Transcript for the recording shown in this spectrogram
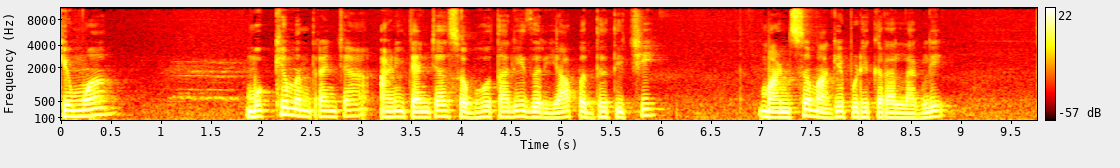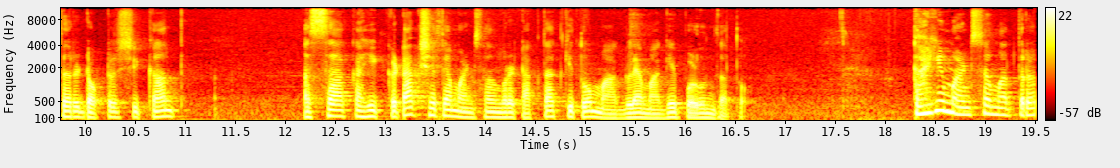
किंवा मुख्यमंत्र्यांच्या आणि त्यांच्या सभोवताली जर या पद्धतीची माणसं मागे पुढे करायला लागली तर डॉक्टर श्रीकांत असा काही कटाक्ष त्या माणसांवर टाकतात की तो मागल्या मागे पळून जातो. काही माणसं मात्र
